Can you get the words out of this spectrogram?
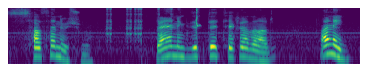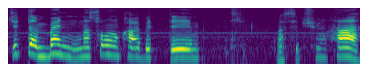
Salsana bir şunu. Ben gidip de tekrardan arayacağım. Hani cidden ben nasıl onu kaybettim? Nasip şu. Ha,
